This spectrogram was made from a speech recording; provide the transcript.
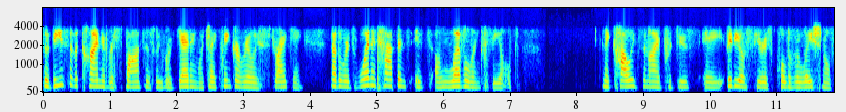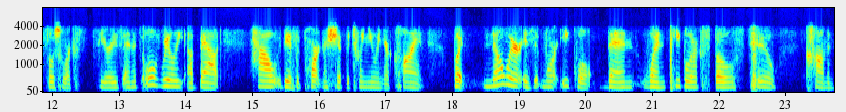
So these are the kind of responses we were getting, which I think are really striking. In other words, when it happens, it's a leveling field. My colleagues and I produced a video series called the Relational Social Work Series, and it's all really about how there's a partnership between you and your client. But nowhere is it more equal than when people are exposed to common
